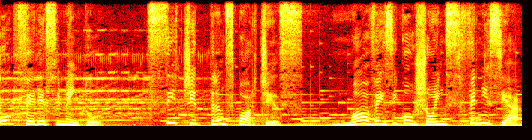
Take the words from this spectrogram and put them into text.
Oferecimento: City Transportes, Móveis e Colchões Fenícia,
